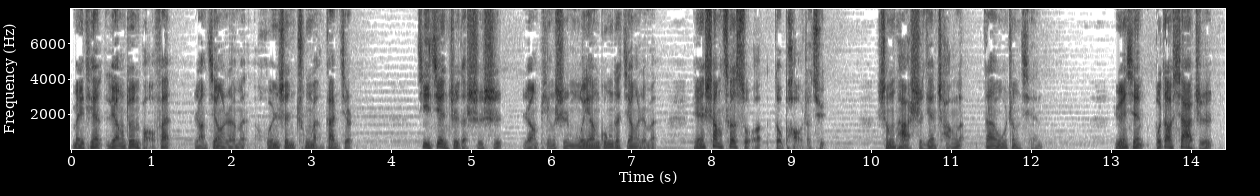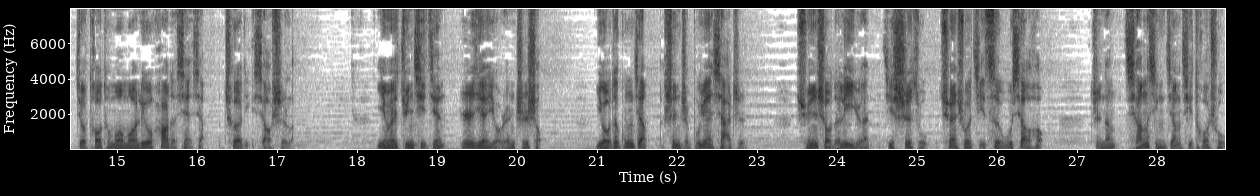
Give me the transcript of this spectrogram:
每天两顿饱饭，让匠人们浑身充满干劲儿。计件制的实施，让平时磨洋工的匠人们连上厕所都跑着去，生怕时间长了耽误挣钱。原先不到下职就偷偷摸摸溜号的现象彻底消失了，因为军期间日夜有人值守，有的工匠甚至不愿下职，巡守的吏员及士卒劝说几次无效后，只能强行将其拖出，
